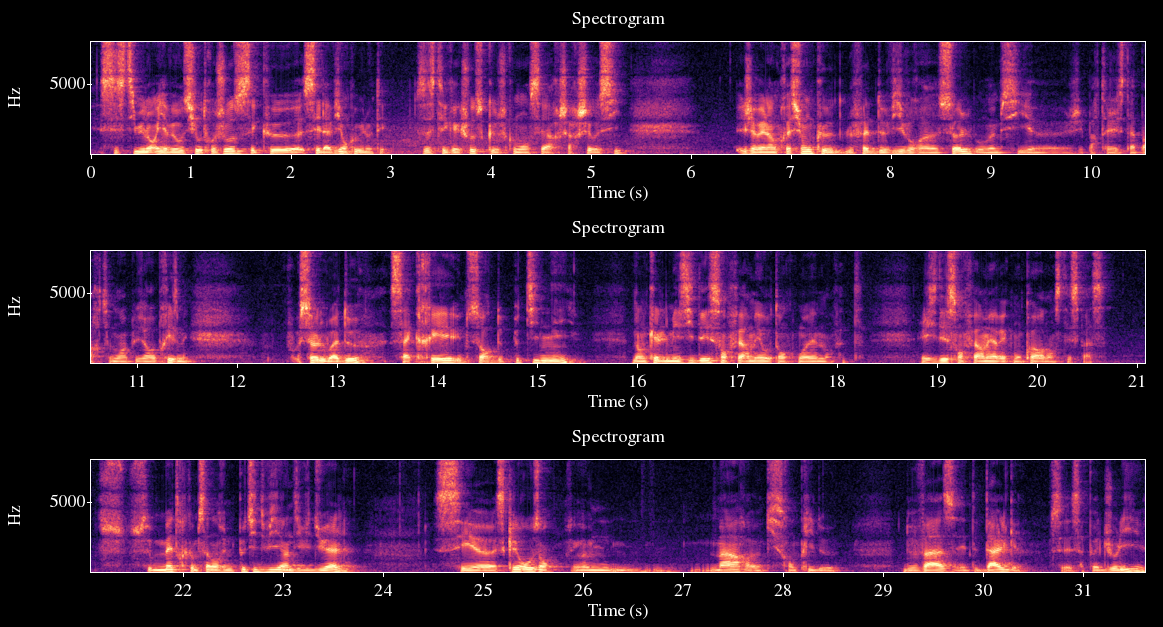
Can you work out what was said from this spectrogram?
C'est stimulant. Il y avait aussi autre chose, c'est que c'est la vie en communauté. Ça c'était quelque chose que je commençais à rechercher aussi. J'avais l'impression que le fait de vivre seul, même si j'ai partagé cet appartement à plusieurs reprises, mais seul ou à deux, ça crée une sorte de petit nid dans lequel mes idées s'enfermaient autant que moi-même en fait. Les idées s'enfermaient avec mon corps dans cet espace se mettre comme ça dans une petite vie individuelle, c'est euh, sclérosant. C'est comme une mare euh, qui se remplit de, de vases et d'algues. Ça peut être joli,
